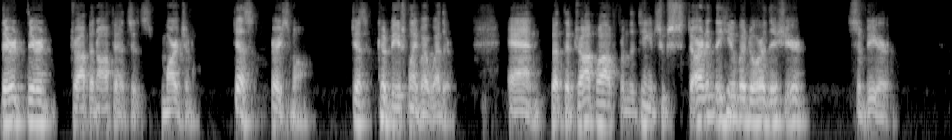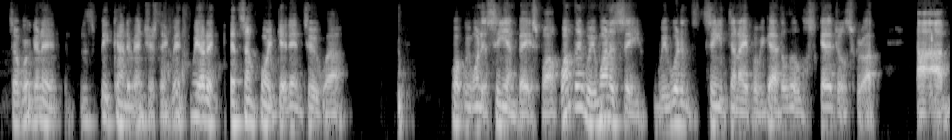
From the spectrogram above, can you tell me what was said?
Their their drop in offense is marginal, just very small. Just could be explained by weather. And but the drop off from the teams who started the humidor this year, severe. So we're going to this be kind of interesting. We, we ought to at some point get into uh, what we want to see in baseball. One thing we want to see, we would have seen tonight, but we got a little schedule screw up. Uh,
